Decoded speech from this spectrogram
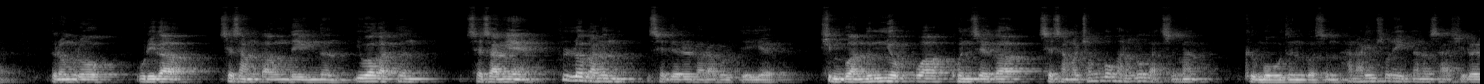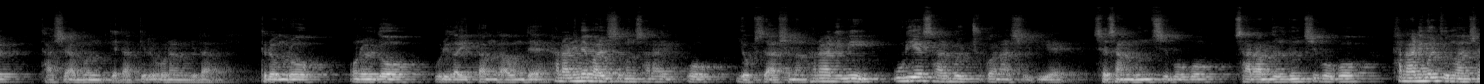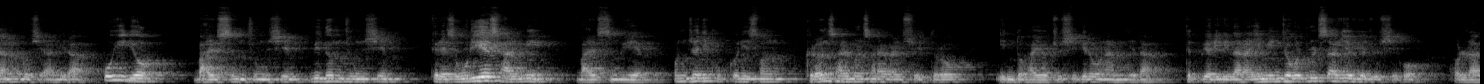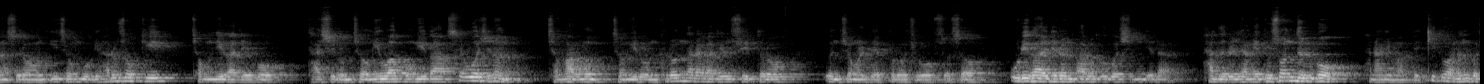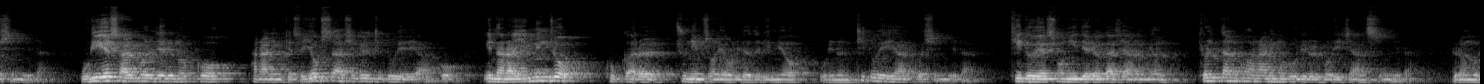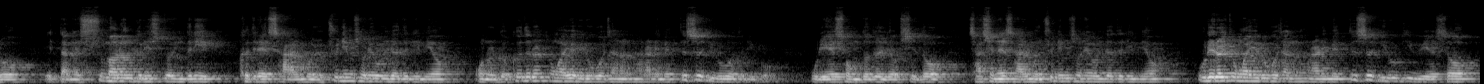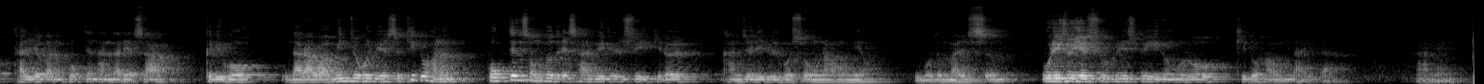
그러므로 우리가 세상 가운데 있는 이와 같은 세상의 흘러가는 세대를 바라볼 때에 힘과 능력과 권세가 세상을 정복하는 것 같지만 그 모든 것은 하나님 손에 있다는 사실을 다시 한번 깨닫기를 원합니다. 그러므로 오늘도 우리가 이 땅 가운데 하나님의 말씀은 살아있고 역사하시는 하나님이 우리의 삶을 주관하시기에 세상 눈치 보고 사람들 눈치 보고 하나님을 등한시하는 것이 아니라 오히려 말씀 중심, 믿음 중심, 그래서 우리의 삶이 말씀 위에 온전히 굳건히 선 그런 삶을 살아갈 수 있도록 인도하여 주시기를 원합니다. 특별히 이 나라 이 민족을 불쌍히 여겨주시고 혼란스러운 이 전국이 하루속히 정리가 되고 다시금 정의와 공의가 세워지는 정화로운 정의로운 그런 나라가 될 수 있도록 은총을 베풀어 주옵소서. 우리가 할 일은 바로 그것입니다. 하늘을 향해 두 손 들고 하나님 앞에 기도하는 것입니다. 우리의 삶을 내려놓고 하나님께서 역사하시길 기도해야 하고 이 나라 이 민족 국가를 주님 손에 올려드리며 우리는 기도해야 할 것입니다. 기도의 손이 내려가지 않으면 결단코 하나님은 우리를 버리지 않습니다. 그러므로 이 땅에 수많은 그리스도인들이 그들의 삶을 주님 손에 올려드리며 오늘도 그들을 통하여 이루고자 하는 하나님의 뜻을 이루어드리고 우리의 성도들 역시도 자신의 삶을 주님 손에 올려드리며 우리를 통하여 이루고자 하는 하나님의 뜻을 이루기 위해서 달려가는 복된 한 날의 삶 그리고 나라와 민족을 위해서 기도하는 복된 성도들의 삶이 될 수 있기를 간절히 빌고 소원하오며 이 모든 말씀 우리 주 예수 그리스도의 이름으로 기도하옵나이다. 아멘.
